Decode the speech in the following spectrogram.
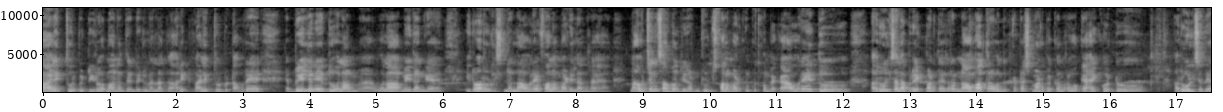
ಗಾಳಿಗೆ ತೂರ್ಬಿಟ್ಟು, ಇರೋ ಮಾನದಂಡಗಳನ್ನೆಲ್ಲ ಗಾಳಿ ಗಾಳಿಗೆ ತೂರ್ಬಿಟ್ಟು ಅವರೇ ಬೇಲೆನೇ ಇದ್ದು ಹೊಲ ಹೊಲ ಮೇಯ್ದಂಗೆ, ಇರೋ ರೂಲ್ಸ್ನೆಲ್ಲ ಅವರೇ ಫಾಲೋ ಮಾಡಿಲ್ಲ ಅಂದರೆ ನಾವು ಜನಸಾಮಾನ್ಯರ ರೂಲ್ಸ್ ಫಾಲೋ ಮಾಡ್ಕೊಂಡು ಕೂತ್ಕೊಬೇಕಾ? ಅವರೇ ಇದ್ದು ರೂಲ್ಸ್ ಎಲ್ಲ ಬ್ರೇಕ್ ಮಾಡ್ತಾ ಇದ್ರೆ ನಾವು ಮಾತ್ರ ಒಂದು ಪ್ರೊಟೆಸ್ಟ್ ಮಾಡಬೇಕಂದ್ರೆ ಓಕೆ ಹೈಕೋರ್ಟು ರೂಲ್ಸ್ ಇದೆ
